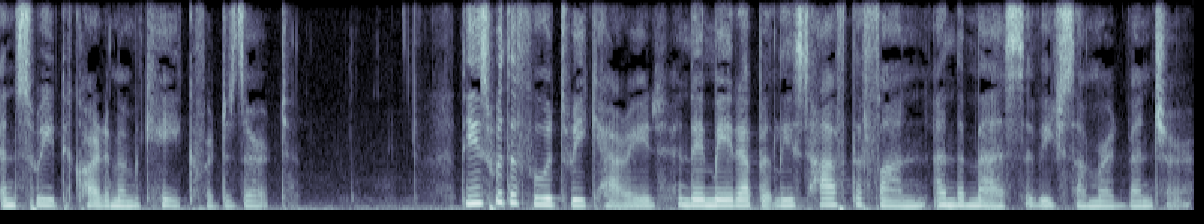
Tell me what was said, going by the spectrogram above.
and sweet cardamom cake for dessert. These were the foods we carried, and they made up at least half the fun and the mess of each summer adventure.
